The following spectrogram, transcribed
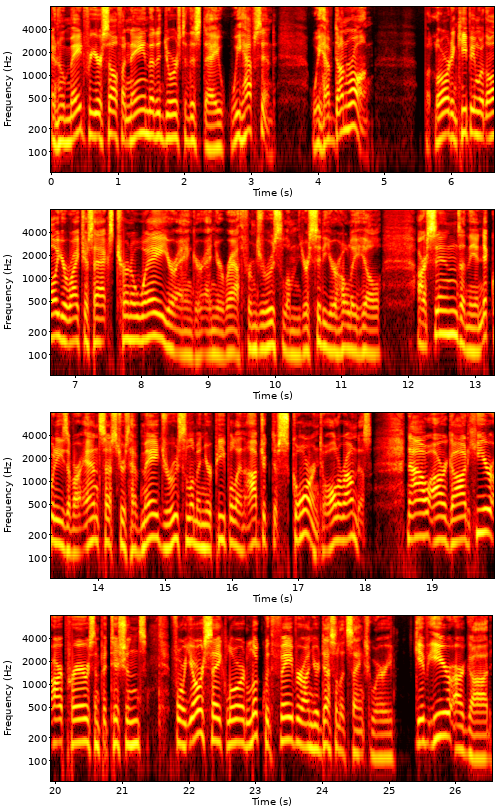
and who made for yourself a name that endures to this day, we have sinned. We have done wrong. But Lord, in keeping with all your righteous acts, turn away your anger and your wrath from Jerusalem, your city, your holy hill. Our sins and the iniquities of our ancestors have made Jerusalem and your people an object of scorn to all around us. Now, our God, hear our prayers and petitions. For your sake, Lord, look with favor on your desolate sanctuary. Give ear, our God.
